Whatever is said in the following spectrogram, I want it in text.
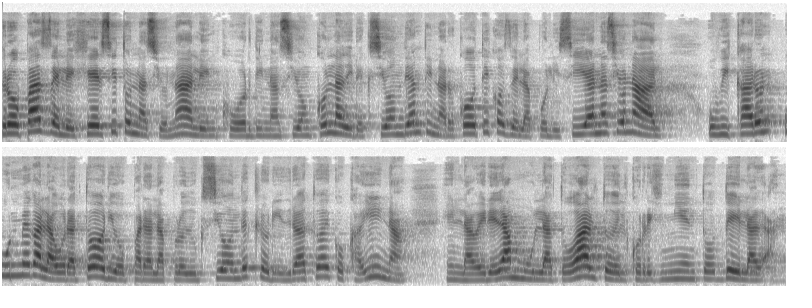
Tropas del Ejército Nacional, en coordinación con la Dirección de Antinarcóticos de la Policía Nacional, ubicaron un megalaboratorio para la producción de clorhidrato de cocaína en la vereda Mulato Alto del corregimiento de La Danta.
